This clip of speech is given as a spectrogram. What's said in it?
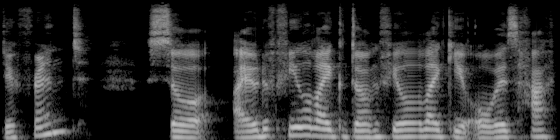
different. So I would feel like don't feel like you always have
